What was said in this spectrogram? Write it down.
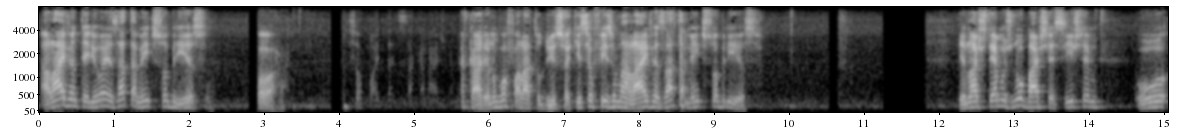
A live anterior é exatamente sobre isso. Porra. Só pode estar de sacanagem. Cara, eu não vou falar tudo isso aqui se eu fiz uma live exatamente sobre isso. E nós temos no Baster System o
